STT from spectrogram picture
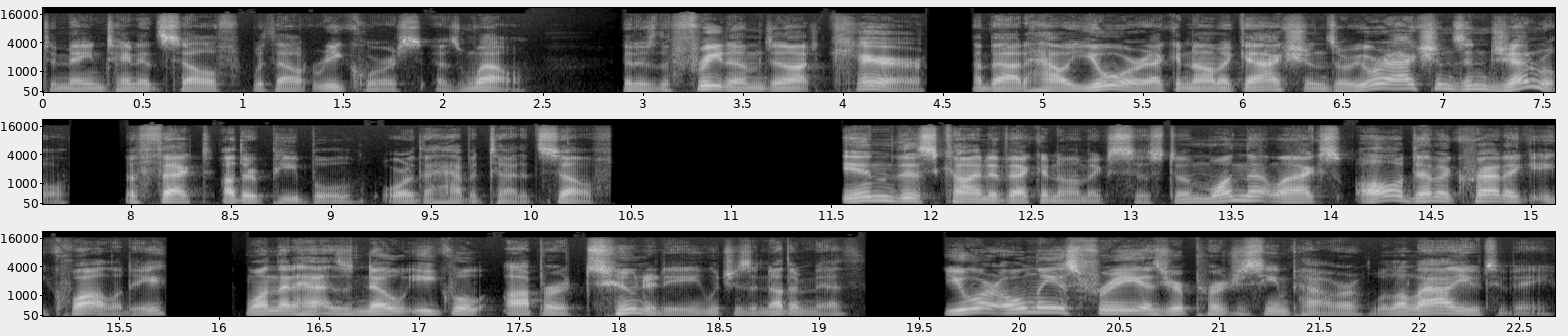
to maintain itself without recourse as well. It is the freedom to not care about how your economic actions or your actions in general affect other people or the habitat itself. In this kind of economic system, one that lacks all democratic equality, one that has no equal opportunity, which is another myth, you are only as free as your purchasing power will allow you to be.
